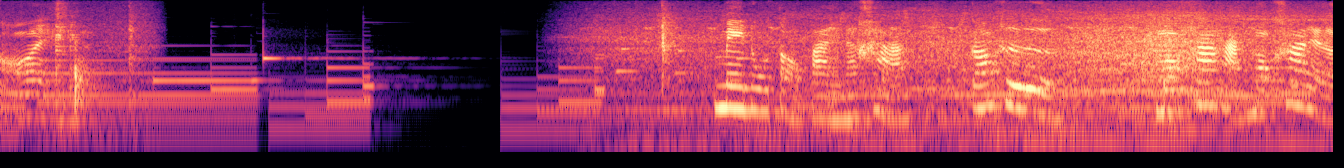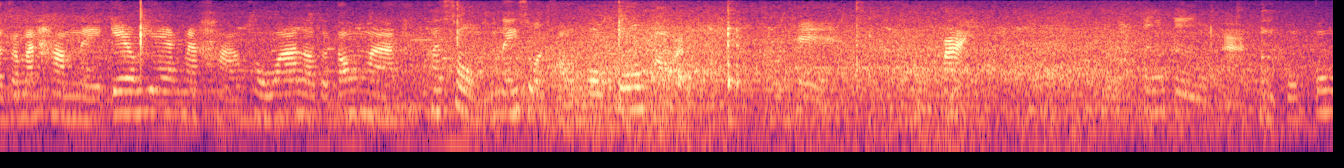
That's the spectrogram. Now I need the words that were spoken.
เรียบร้อย เมนูต่อไปนะคะ ก็คือมอคค่าค่ะมอคค่าเนี่ยเราจะมาทำในแก้วแยกนะคะ เพราะว่าเราจะต้องมาผสมในส่วนของโกโก้ก่อนโอเคไปตึงๆอะมีโกโก้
